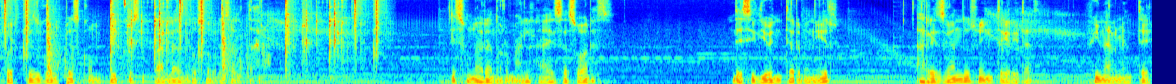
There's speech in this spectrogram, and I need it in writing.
fuertes golpes con picos y palas lo sobresaltaron. Eso no era normal a esas horas. Decidió intervenir, arriesgando su integridad. Finalmente,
